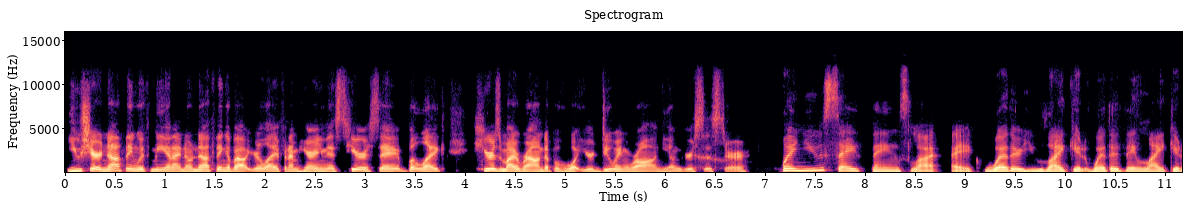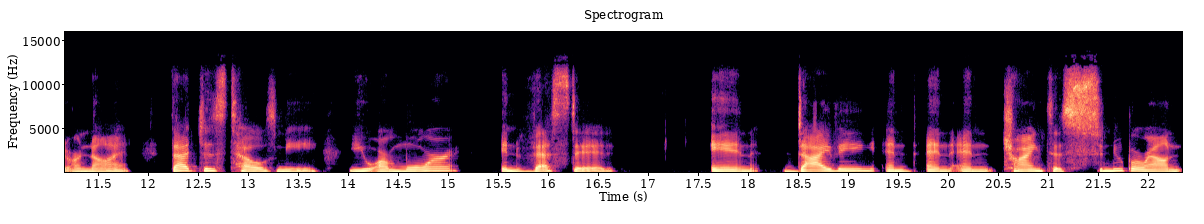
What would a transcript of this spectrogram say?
You share nothing with me, and I know nothing about your life, and I'm hearing this hearsay. But like, here's my roundup of what you're doing wrong, younger sister. When you say things like whether you like it, whether they like it or not, that just tells me you are more invested in diving and and and trying to snoop around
